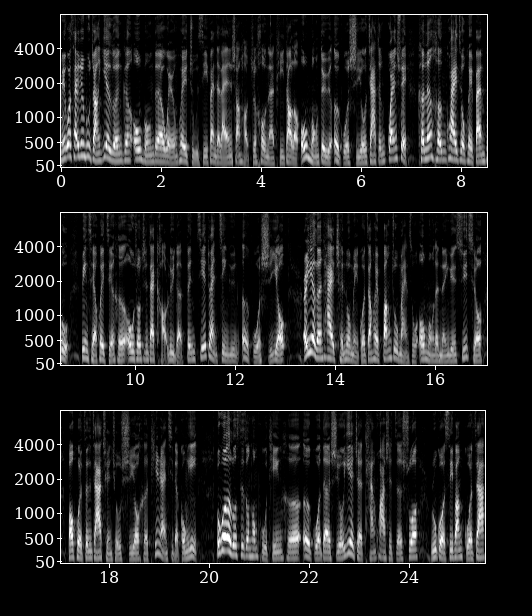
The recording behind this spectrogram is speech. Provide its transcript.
美国财政部长耶伦跟欧盟的委员会主席范德莱恩商讨之后呢，提到了欧盟对于俄国石油加征关税可能很快就会颁布，并且会结合欧洲正在考虑的分阶段禁运俄国石油。而耶伦他还承诺，美国将会帮助满足欧盟的能源需求，包括增加全球石油和天然气的供应。不过，俄罗斯总统普丁和俄国的石油业者谈话时则说，如果西方国家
